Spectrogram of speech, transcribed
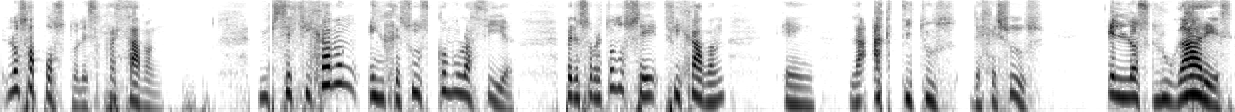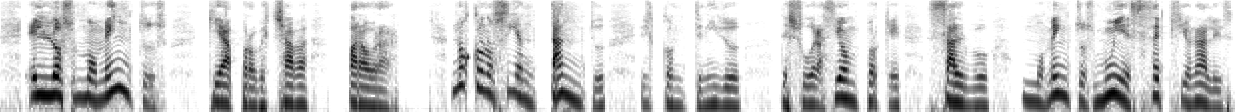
Los apóstoles rezaban, se fijaban en Jesús cómo lo hacía, pero sobre todo se fijaban en la actitud de Jesús en los lugares, en los momentos que aprovechaba para orar. No conocían tanto el contenido de su oración porque, salvo momentos muy excepcionales,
